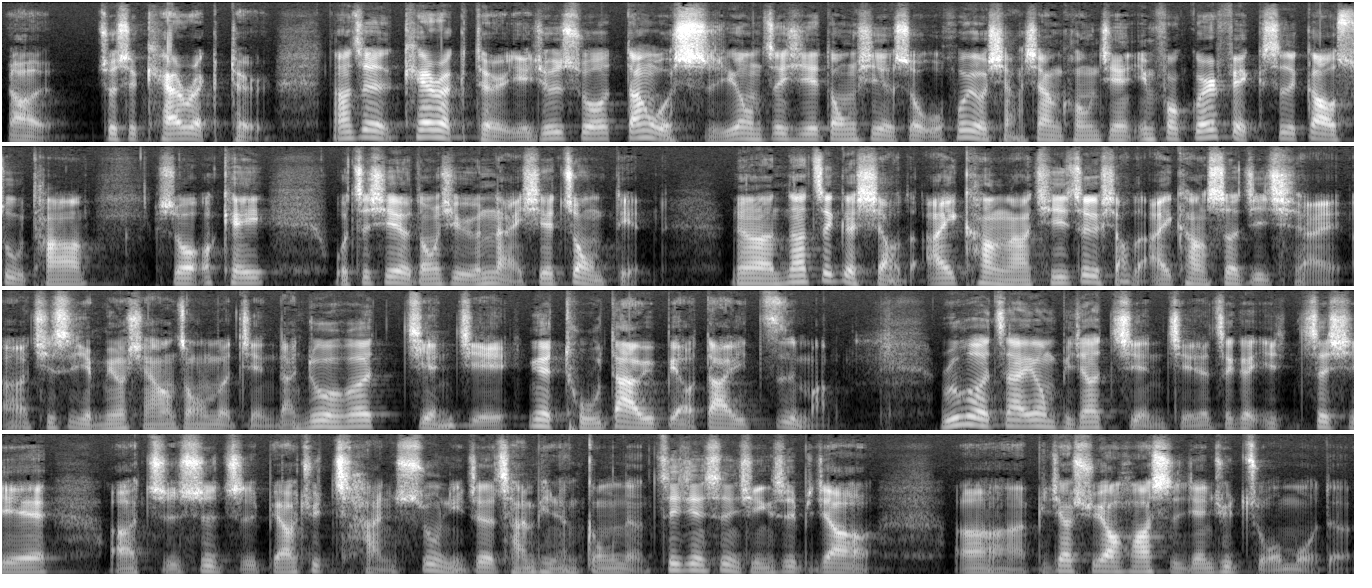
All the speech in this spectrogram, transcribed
然后就是 character。那这 character 也就是说，当我使用这些东西的时候，我会有想象空间。infographic 是告诉他说，OK，我这些的东西有哪些重点。那那这个小的 icon 啊，其实这个小的 icon 设计起来啊、其实也没有想象中那么简单。如果说简洁，因为图大于表大于字嘛。如何再用比较简洁的这个一这些啊、指示指标去阐述你这个产品的功能，这件事情是比较呃比较需要花时间去琢磨的。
